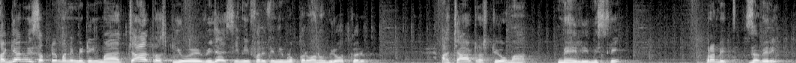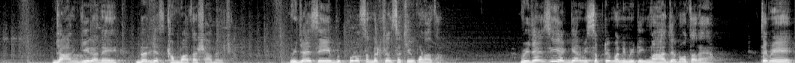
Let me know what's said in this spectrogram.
અગિયારમી સપ્ટેમ્બરની મિટિંગમાં ચાર ટ્રસ્ટીઓએ વિજયસિંહની ફરીથી નિમણૂક કરવાનો વિરોધ કર્યો. આ ચાર ટ્રસ્ટીઓમાં મેહલી મિસ્ત્રી, પ્રમિત ઝવેરી, જહાંગીર અને દરિયસ ખંભાતા સામેલ છે. વિજયસિંહ ભૂતપૂર્વ સંરક્ષણ સચિવ પણ હતા. વિજયસિંહ અગિયારમી સપ્ટેમ્બરની મિટિંગમાં હાજર નહોતા રહ્યા. તેમણે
